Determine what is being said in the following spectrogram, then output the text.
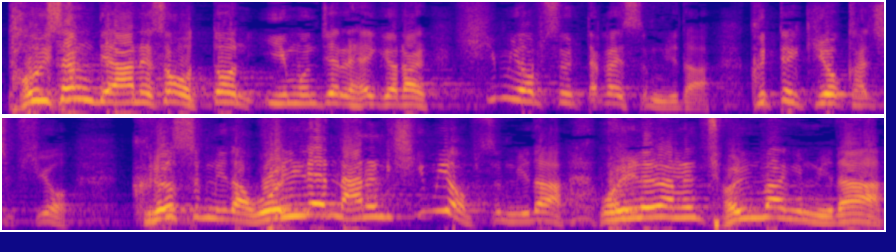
더 이상 내 안에서 어떤 이 문제를 해결할 힘이 없을 때가 있습니다. 그때 기억하십시오. 그렇습니다. 원래 나는 힘이 없습니다. 원래 나는 절망입니다.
